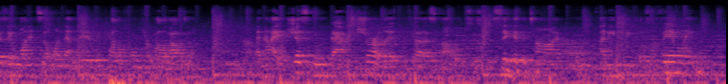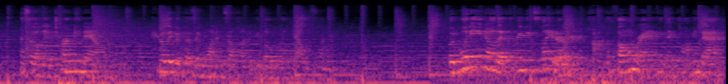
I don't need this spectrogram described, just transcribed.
because they wanted someone that lived in California or Palo Alto. And I had just moved back to Charlotte because my older sister was sick at the time. I needed to be close to family. And so they turned me down purely because they wanted someone to be local in California. But what do you know that three weeks later, the phone rang and they called me back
